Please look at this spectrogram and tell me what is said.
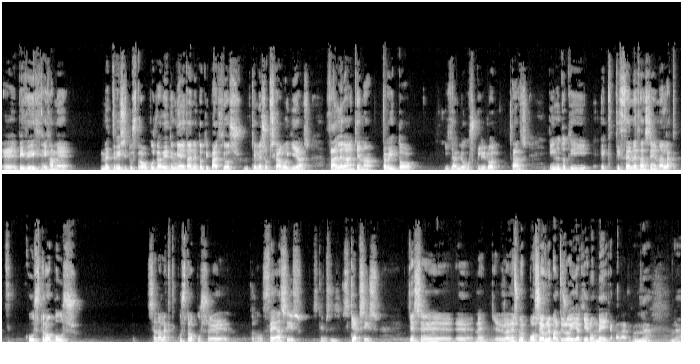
ε, επειδή είχαμε μετρήσει τους τρόπους, δηλαδή το μία ήταν το ότι υπάρχει ως και μέσω ψυχαγωγίας, θα έλεγα και ένα τρίτο για λόγους πληρότητας, είναι το ότι εκτιθέμεθα σε εναλλακτικούς τρόπους σε εναλλακτικούς τρόπους ε, πώς να το πω, θέασης, Σκέψει. σκέψης και σε... Ε, ναι, και δηλαδή ας πούμε πώς έβλεπαν τη ζωή οι αρχαίοι Ρωμαίοι για παράδειγμα. Ναι, ναι, ναι.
